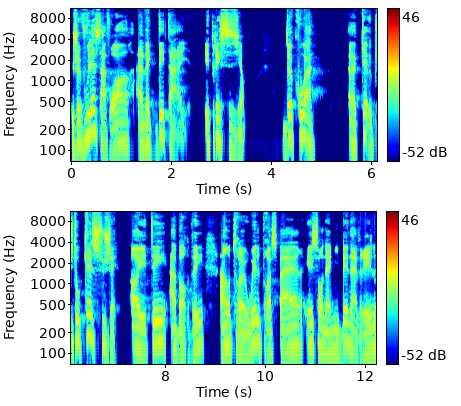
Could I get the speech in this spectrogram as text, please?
Je voulais savoir avec détail et précision de quoi, euh, que- plutôt quel sujet a été abordé entre Will Prosper et son ami Ben Avril,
